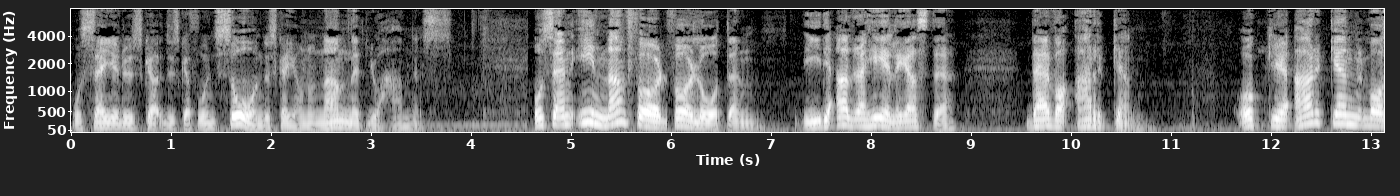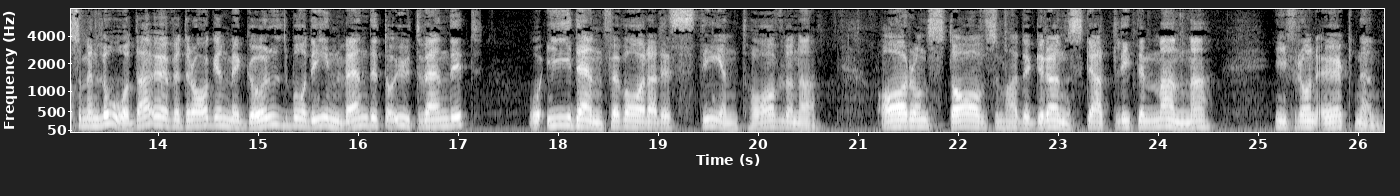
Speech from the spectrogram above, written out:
och säger du ska, du ska få en son, du ska ge honom namnet Johannes. Och sen innanför förlåten, i det allra heligaste, där var arken. Och eh, arken var som en låda överdragen med guld, både invändigt och utvändigt. Och i den förvarades stentavlorna. Arons stav som hade grönskat, lite manna ifrån öknen,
